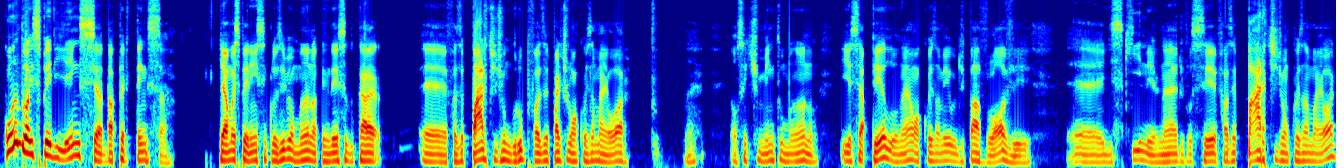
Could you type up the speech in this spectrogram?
quando a experiência da pertença, que é uma experiência inclusive humana, a tendência do cara é, fazer parte de um grupo, fazer parte de uma coisa maior, né? É um sentimento humano. E esse apelo, né, uma coisa meio de Pavlov, é, de Skinner, né, de você fazer parte de uma coisa maior.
